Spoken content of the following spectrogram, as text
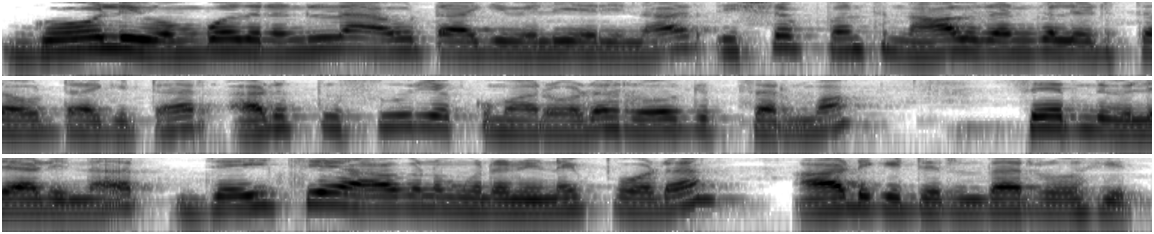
கோலி ஒம்பது ரன்னில் அவுட் ஆகி வெளியேறினார். ரிஷப் பந்த் நாலு ரன்கள் எடுத்து அவுட் ஆகிட்டார். அடுத்து சூரியகுமாரோட ரோஹித் சர்மா சேர்ந்து விளையாடினார். ஜெயிச்சே ஆகணுங்கிற நினைப்போட ஆடிக்கிட்டு இருந்தார் ரோஹித்.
